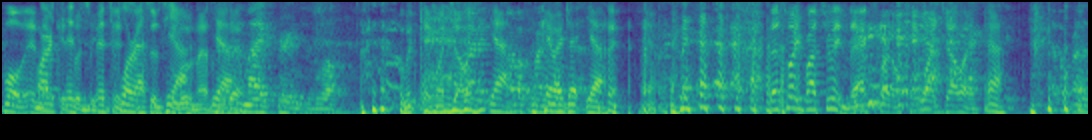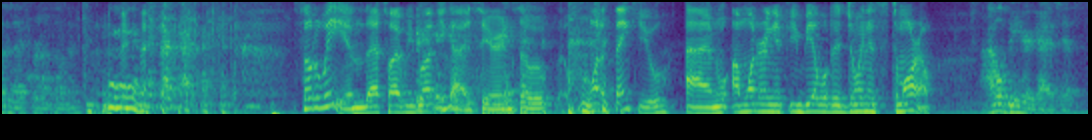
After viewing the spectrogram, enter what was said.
Well, in Or that it's- case, it it's- wouldn't it's fluorescence, yeah. luminescence, Yeah. yeah. My experience as well. With KY jelly. Yeah, I'm a it's KY jelly. that. Yeah, That's why we brought you in, the expert on KY jelly. yeah. I have a friend that's an expert on something. So do we, and that's why we brought you guys here. And so, I want to thank you. And I'm wondering if you'd be able to join us tomorrow. I will be here, guys. Yes.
